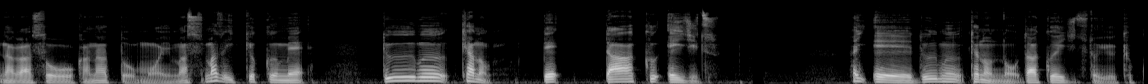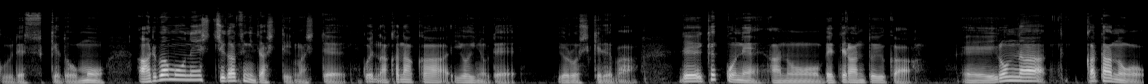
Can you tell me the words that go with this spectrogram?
流そうかなと思います。まず1曲目、Doom Canon で Dark Ages。はい、えー、Doom Canon の Dark Ages という曲ですけども、アルバムをね、7月に出していまして、これなかなか良いので、よろしければ。で、結構ね、あの、ベテランというか、えーいろんな方の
